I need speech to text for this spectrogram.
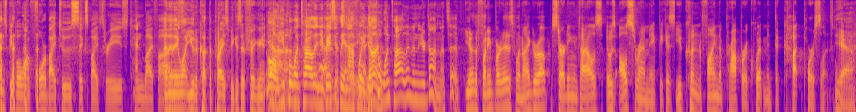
these people want four by twos, six by threes, ten by five. and then they want you to cut the price because they're figuring, oh, you put one tile in, you're basically halfway done. You put one tile in, and then you're done. That's it. You know the funny part is when I grew up starting in tiles, it was all ceramic because you couldn't find the proper equipment to cut porcelain. yeah.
